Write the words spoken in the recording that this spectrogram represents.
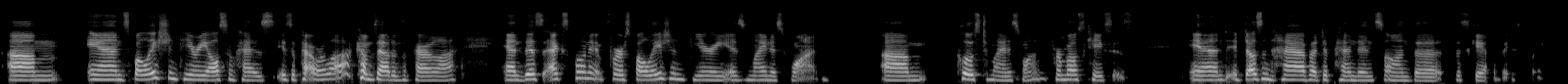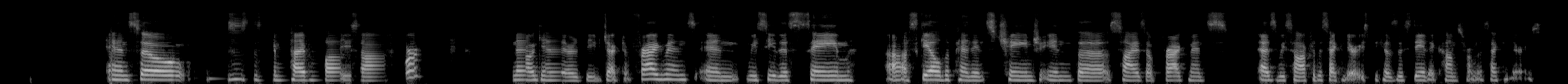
Um, and spallation theory also has is a power law, comes out as a power law. And this exponent for spallation theory is minus one. Um, close to minus one for most cases. And it doesn't have a dependence on the, the scale, basically. And so this is the same type of plot you saw before. now again, they're the ejecta fragments, and we see this same uh, scale dependence change in the size of fragments as we saw for the secondaries because this data comes from the secondaries.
